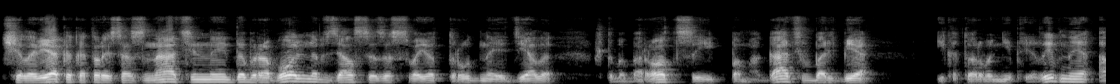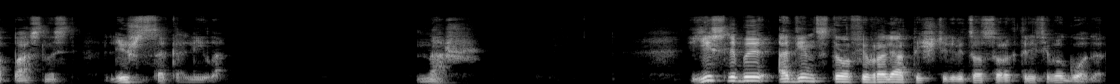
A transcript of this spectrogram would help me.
человека, который сознательно и добровольно взялся за свое трудное дело, чтобы бороться и помогать в борьбе, и которого непрерывная опасность лишь закалила. Наш. Если бы 11 февраля 1943 года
